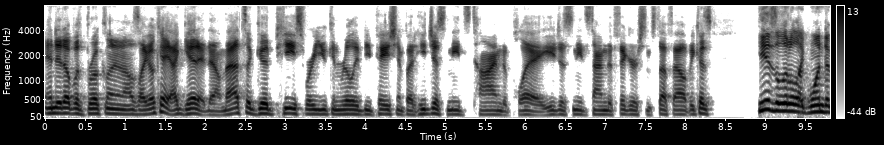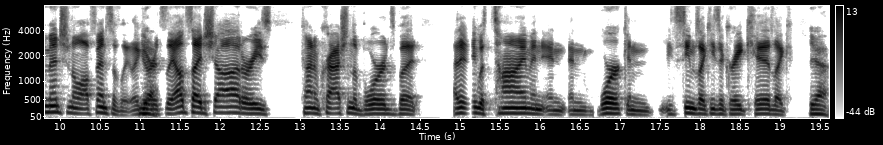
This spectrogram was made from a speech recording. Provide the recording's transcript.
Ended up with Brooklyn, and I was like, okay, I get it now. That's a good piece where you can really be patient, but he just needs time to play. He just needs time to figure some stuff out because he is a little like one dimensional offensively, like Yeah. or it's the outside shot or he's kind of crashing the boards. But I think with time and and and work, and he seems like he's a great kid. Like Yeah.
